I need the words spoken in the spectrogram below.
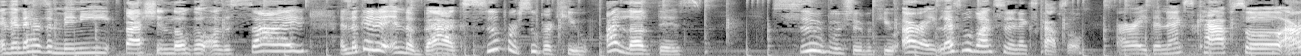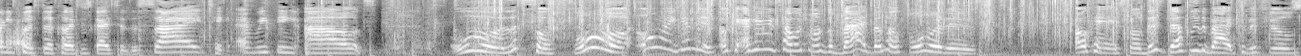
And then it has a mini fashion logo on the side. And look at it in the back. Super, super cute. I love this. Super, super cute. All right, let's move on to the next capsule. All right, the next capsule, I already put the collector's guide to the side. Take everything out. Ooh, it looks so full. Oh my goodness. Okay, I can't even tell which one's the bag. That's how full it is. Okay, so this definitely the bag because it feels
